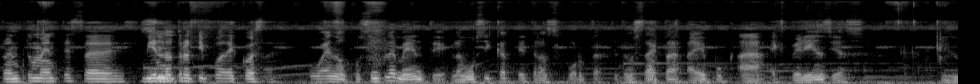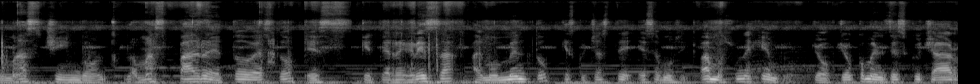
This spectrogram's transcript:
tú en tu mente estás viendo Sí. otro tipo de cosas. Bueno, pues simplemente la música te transporta, te transporta a época, a experiencias. Y lo más chingón, lo más padre de todo esto es que te regresa al momento que escuchaste esa música. Vamos, un ejemplo. Yo, yo comencé a escuchar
